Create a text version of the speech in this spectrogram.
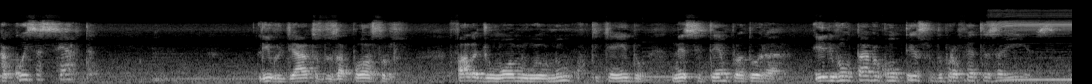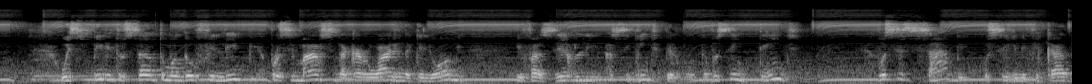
a coisa certa. Livro de Atos dos Apóstolos fala de um homem, um eunuco, que tinha ido nesse templo adorar. Ele voltava com o texto do profeta Isaías. O Espírito Santo mandou Filipe aproximar-se da carruagem daquele homem e fazer-lhe a seguinte pergunta: Você entende? Você sabe o significado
